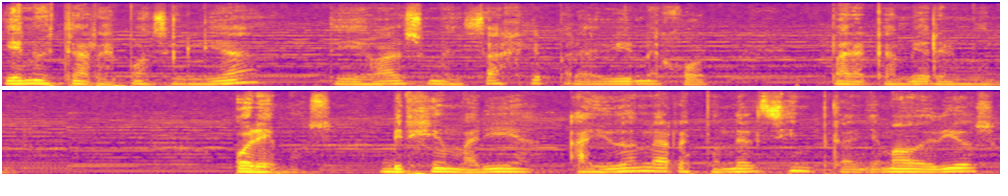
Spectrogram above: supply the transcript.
Y es nuestra responsabilidad de llevar su mensaje para vivir mejor, para cambiar el mundo. Oremos, Virgen María, ayúdame a responder siempre al llamado de Dios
